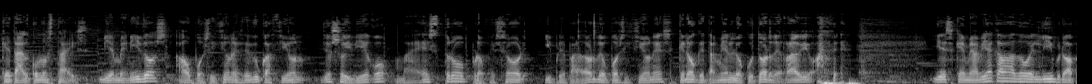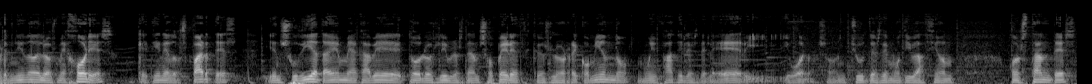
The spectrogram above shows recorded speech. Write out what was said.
¿Qué tal? ¿Cómo estáis? Bienvenidos a Oposiciones de Educación. Yo soy Diego, maestro, profesor y preparador de oposiciones, creo que también locutor de radio. y es que me había acabado el libro Aprendiendo de los Mejores, que tiene dos partes, y en su día también me acabé todos los libros de Anso Pérez, que os los recomiendo, muy fáciles de leer y, bueno, son chutes de motivación constantes.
